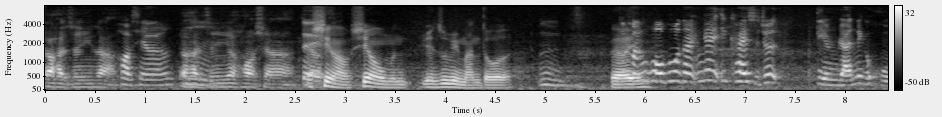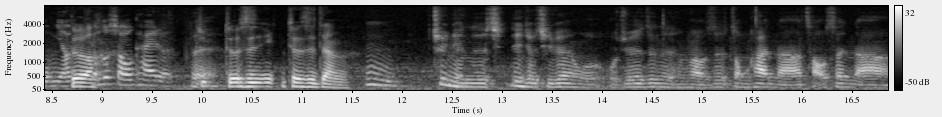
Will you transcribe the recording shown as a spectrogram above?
要喊声音啊，好香，要喊声音，要好香啊。对。幸好幸好我们原住民蛮多的。嗯。对。蛮活泼的，应该一开始就点燃那个火苗，全部都烧开了。对，就是就是这样。嗯。去年的练球气氛，我我觉得真的很好，是钟汉啊、曹胜啊。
